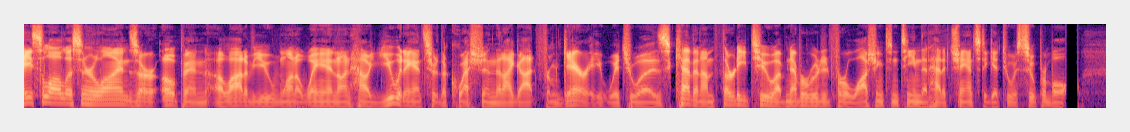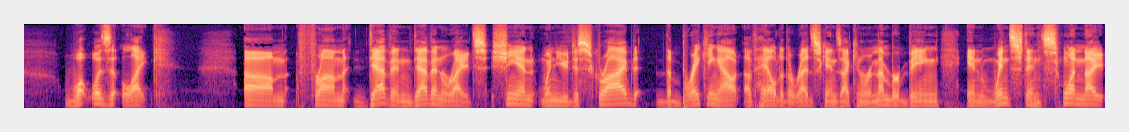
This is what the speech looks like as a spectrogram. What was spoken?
Ace Law listener lines are open. A lot of you want to weigh in on how you would answer the question that I got from Gary, which was Kevin, I'm 32. I've never rooted for a Washington team that had a chance to get to a Super Bowl. What was it like? Um, from Devin, Devin writes, Sheehan, when you described the breaking out of Hail to the Redskins, I can remember being in Winston's one night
